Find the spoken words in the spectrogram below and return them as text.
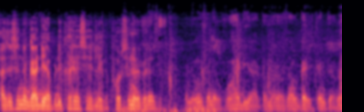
આજે છે ને ગાડી આપણી ઘરે છે, એટલે કે ફોર્ચ્યુનર ઘરે છે. અને હું છે ને વાડી આટો મારો જાઉં ગાઈશ કેમ કે હવે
